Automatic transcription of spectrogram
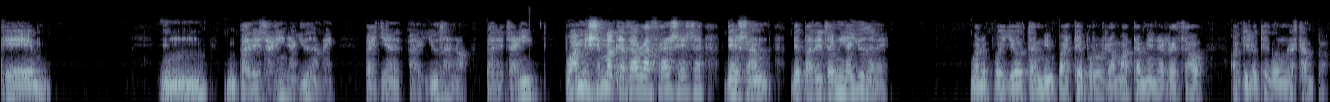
que, mm, Padre Tarín, ayúdame, ayúdanos, Padre Tarín, pues a mí se me ha quedado la frase esa de, San, de Padre Tarín, ayúdame. Bueno, pues yo también para este programa también he rezado, aquí lo tengo en una estampa,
